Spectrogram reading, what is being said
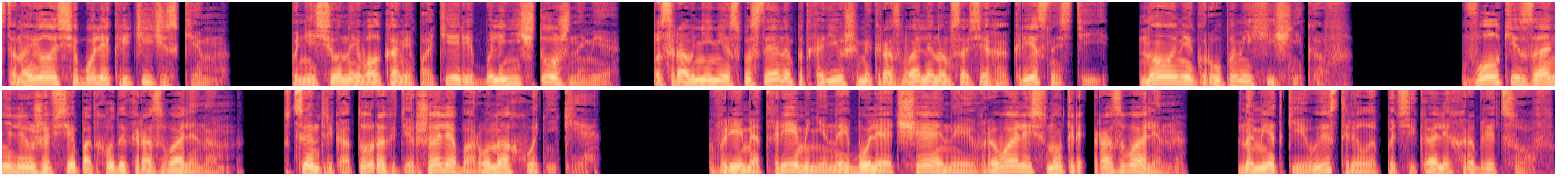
становилось все более критическим, понесенные волками потери были ничтожными по сравнению с постоянно подходившими к развалинам со всех окрестностей новыми группами хищников. Волки заняли уже все подходы к развалинам, в центре которых держали оборону охотники. Время от времени наиболее отчаянные врывались внутрь развалин, но меткие выстрелы подсекали храбрецов.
